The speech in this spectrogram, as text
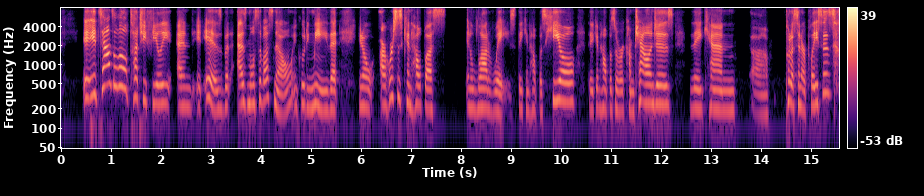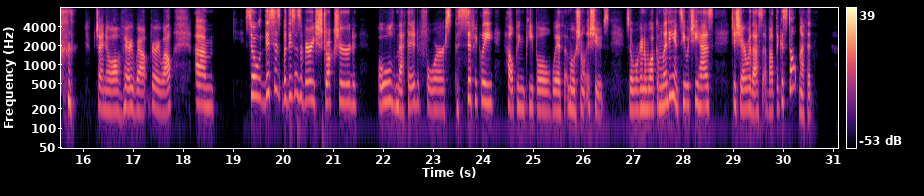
it, it sounds a little touchy feely, and it is. But as most of us know, including me, that you know our horses can help us in a lot of ways. They can help us heal. They can help us overcome challenges. They can uh, put us in our places, which I know all very well. Very well. Um, so this is, but this is a very structured old method for specifically helping people with emotional issues. So we're going to welcome Lindy and see what she has to share with us about the Gestalt method.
